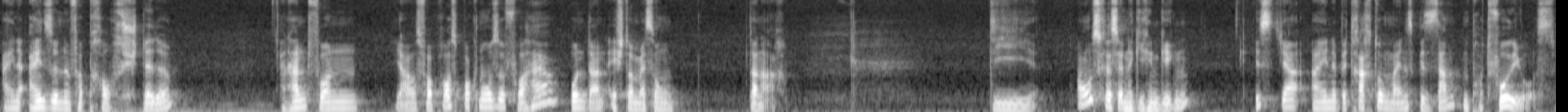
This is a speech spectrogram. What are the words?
eine einzelne Verbrauchsstelle anhand von Jahresverbrauchsprognose vorher und dann echter Messung danach. Die Ausgleichsenergie hingegen ist ja eine Betrachtung meines gesamten Portfolios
